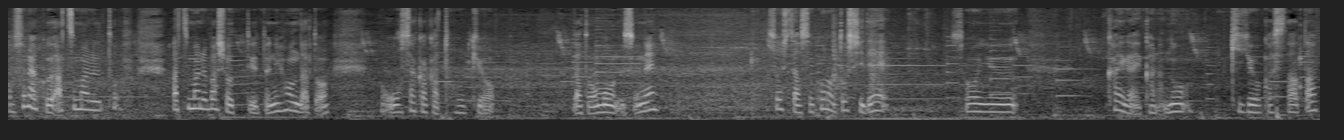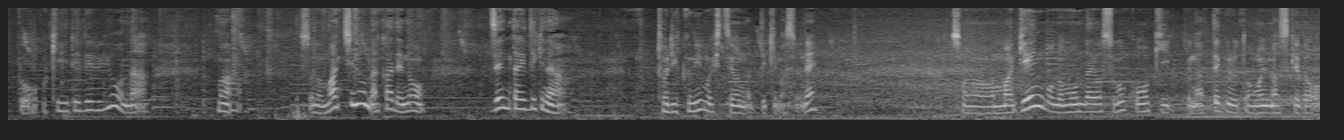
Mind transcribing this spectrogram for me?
おそらく集まると集まる場所っていうと日本だと大阪か東京だと思うんですよねそしたらそこの都市でそういう海外からの起業家スタートアップを受け入れれるようなまあその街の中での全体的な取り組みも必要になってきますよね。そのまあ、言語の問題はすごく大きくなってくると思いますけど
